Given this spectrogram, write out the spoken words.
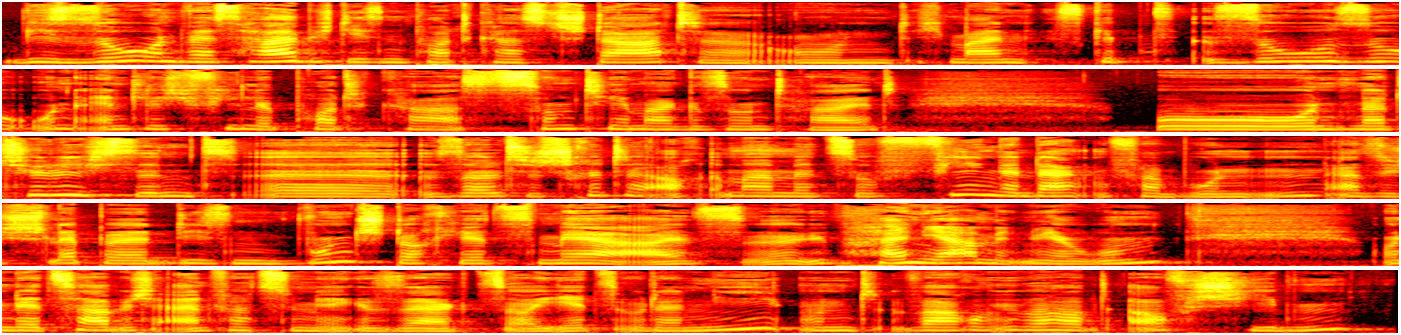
wieso und weshalb ich diesen Podcast starte. Und ich meine, es gibt so, so unendlich viele Podcasts zum Thema Gesundheit. Und natürlich sind äh, solche Schritte auch immer mit so vielen Gedanken verbunden. Also ich schleppe diesen Wunsch doch jetzt mehr als äh, über ein Jahr mit mir rum. Und jetzt habe ich einfach zu mir gesagt, so jetzt oder nie. Und warum überhaupt aufschieben?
